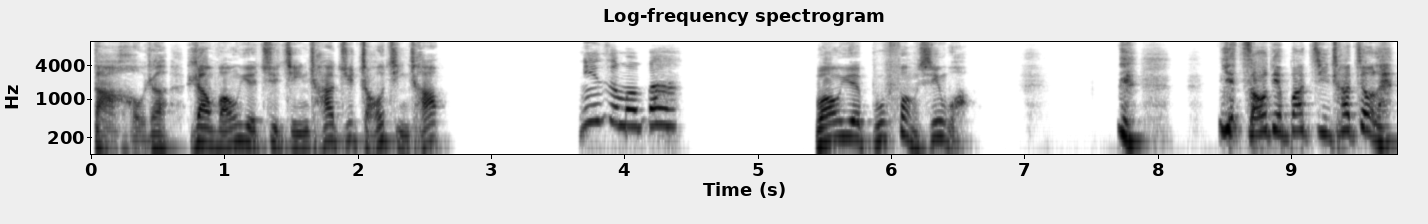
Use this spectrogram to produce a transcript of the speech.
大吼着让王月去警察局找警察。你怎么办？王月不放心我。你，你早点把警察叫来，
